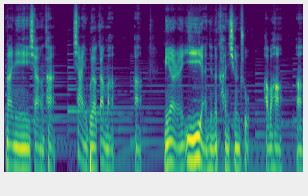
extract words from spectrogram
那你想想看，下一步要干嘛啊？明眼人一眼就能看清楚，好不好啊？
